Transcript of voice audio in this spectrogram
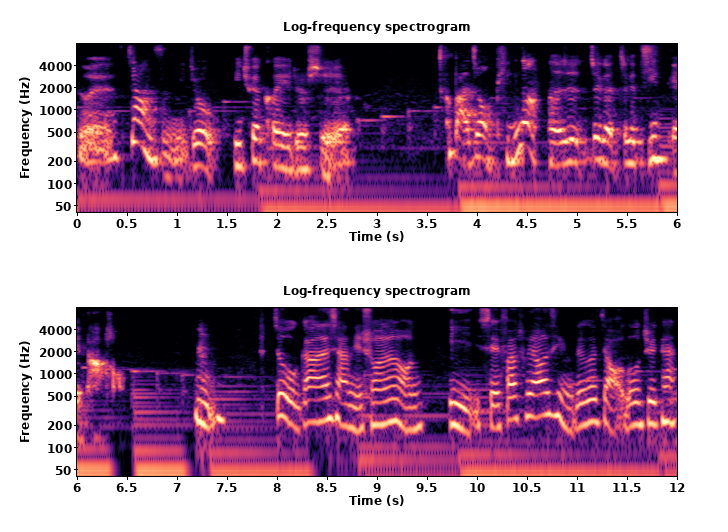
对，这样子你就的确可以，就是把这种平等的这这个这个基给打好。嗯，就我刚才想你说那种以谁发出邀请这个角度去看，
